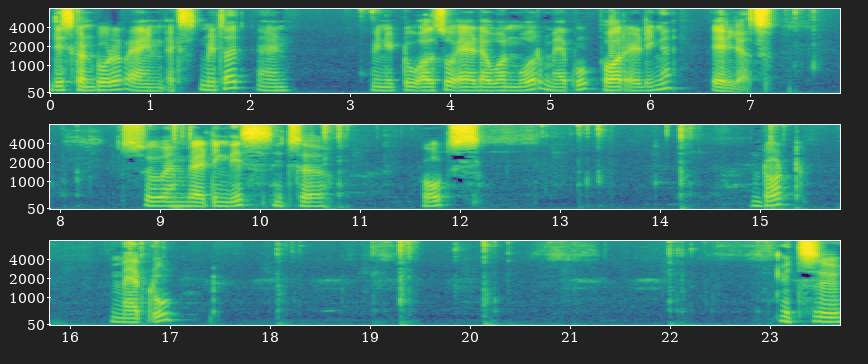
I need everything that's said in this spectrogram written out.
this controller and X method. And we need to also add one more map route for adding uh, areas. So I'm writing this. It's a uh, routes dot map route it's uh,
